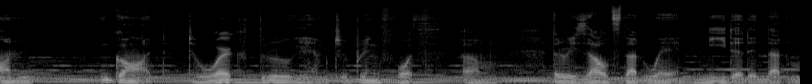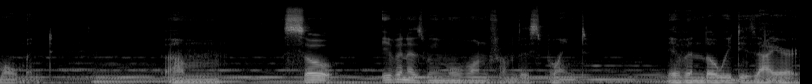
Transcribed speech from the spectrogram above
on God to work through him to bring forth um, the results that were needed in that moment. Um, so, even as we move on from this point, even though we desire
